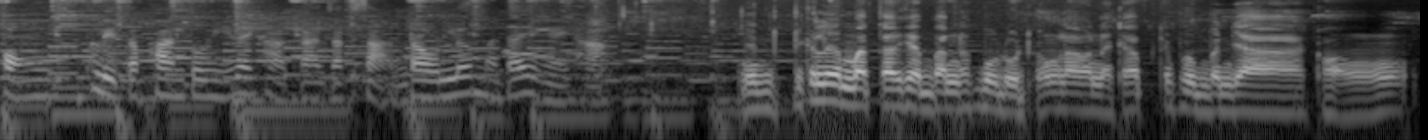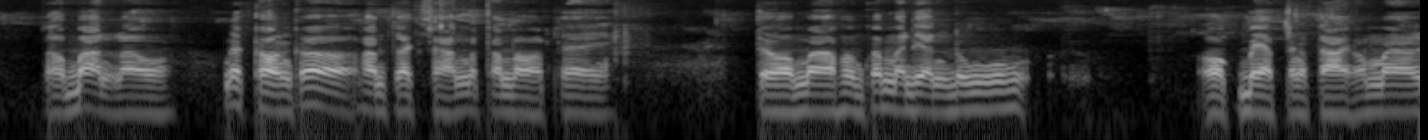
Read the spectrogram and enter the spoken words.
ของผลิตภัณฑ์ตัวนี้เลยค่ะ การจักสารเราเริ่มมาได้ยังไงคะ นี่ก็เริ่มมาตั้งแต่บรรพบุรุษของเรานะครับที่ภูมิปัญญาของชาวบ้านเรา เมื่อก่อนก็ทำจากสารมาตลอดเลย ต่อมาผมก็มาเรียนรู้ออกแบบต่างๆออกมาเ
